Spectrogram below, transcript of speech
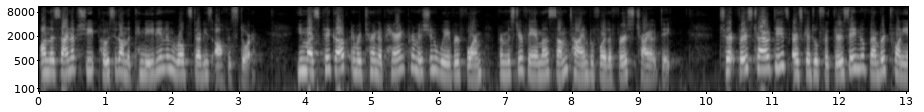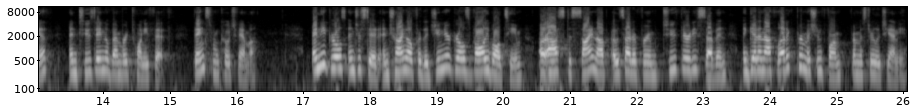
on the sign up sheet posted on the Canadian and World Studies office store. You must pick up and return a parent permission waiver form from Mr. Fama sometime before the first tryout date. First tryout dates are scheduled for Thursday, November 20th and Tuesday, November 25th. Thanks from Coach Fama. Any girls interested in trying out for the junior girls volleyball team are asked to sign up outside of room 237 and get an athletic permission form from Mr. Luciani.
